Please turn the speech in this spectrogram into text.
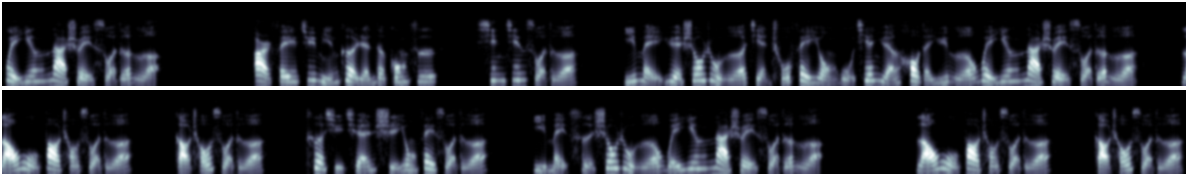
为应纳税所得额。二、非居民个人的工资、薪金所得，以每月收入额减除费用五千元后的余额为应纳税所得额。劳务报酬所得、稿酬所得、特许权使用费所得。以每次收入额为应纳税所得额，劳务报酬所得、稿酬所得、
